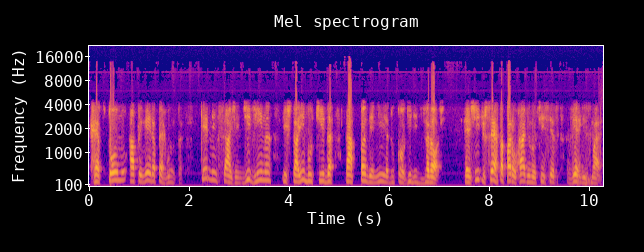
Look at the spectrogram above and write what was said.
Retomo a primeira pergunta. Que mensagem divina está embutida na pandemia do Covid-19? Egídio Certa para o Rádio Notícias Verdes Mares.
